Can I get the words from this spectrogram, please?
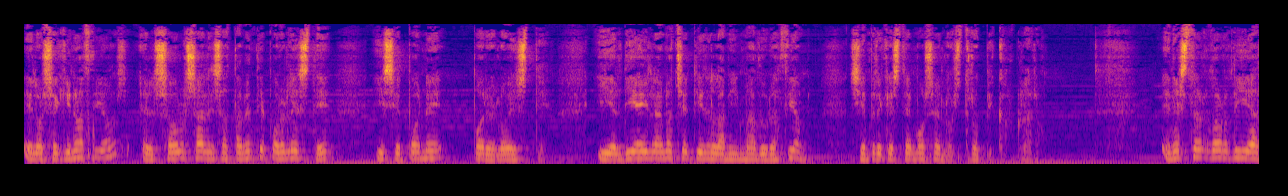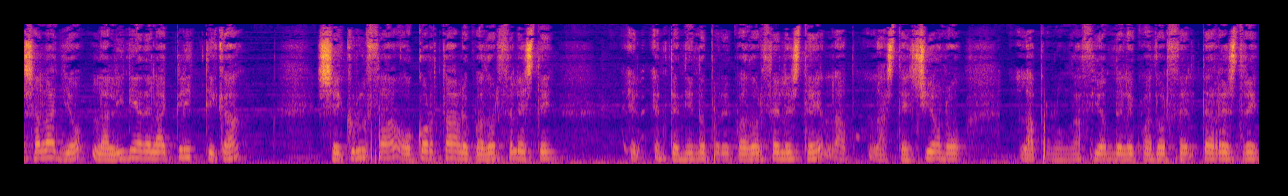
En los equinoccios el sol sale exactamente por el este y se pone por el oeste, y el día y la noche tienen la misma duración, siempre que estemos en los trópicos, claro. En estos dos días al año, la línea de la eclíptica se cruza o corta al ecuador celeste, entendiendo por ecuador celeste la, extensión o la prolongación del ecuador terrestre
